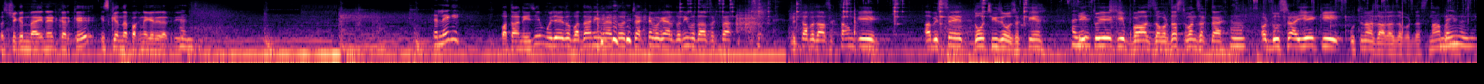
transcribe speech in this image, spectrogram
बस चिकन मैरिनेट करके इसके अंदर पकने के लिए रख दिया। हाँ चलेगी? पता नहीं जी मुझे तो पता नहीं मैं तो चखे बगैर तो नहीं बता सकता। इतना बता सकता हूँ कि अब इससे दो चीज़ें हो सकती हैं। हाँ एक तो ये कि बड़ा ज़बरदस्त बन सकता है हाँ। और दूसरा ये कि उतना ज़्यादा ज़बरदस्त ना बने। बने।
